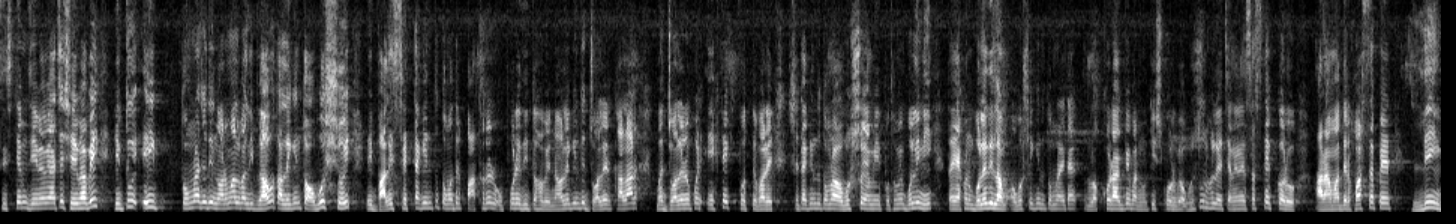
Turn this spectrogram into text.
সিস্টেম যেভাবে আছে সেইভাবেই কিন্তু এই তোমরা যদি নর্মাল বালি দাও তাহলে কিন্তু অবশ্যই এই বালির সেটটা কিন্তু তোমাদের পাথরের উপরে দিতে হবে। নাহলে কিন্তু জলের কালার বা জলের উপর এফেক্ট পড়তে পারে। সেটা কিন্তু তোমরা অবশ্যই আমি প্রথমে বলিনি তাই এখন বলে দিলাম। অবশ্যই কিন্তু তোমরা এটা লক্ষ্য রাখবে বা নোটিশ করবে। নতুন হলে চ্যানেলে সাবস্ক্রাইব করো। আর আমাদের হোয়াটসঅ্যাপের লিঙ্ক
